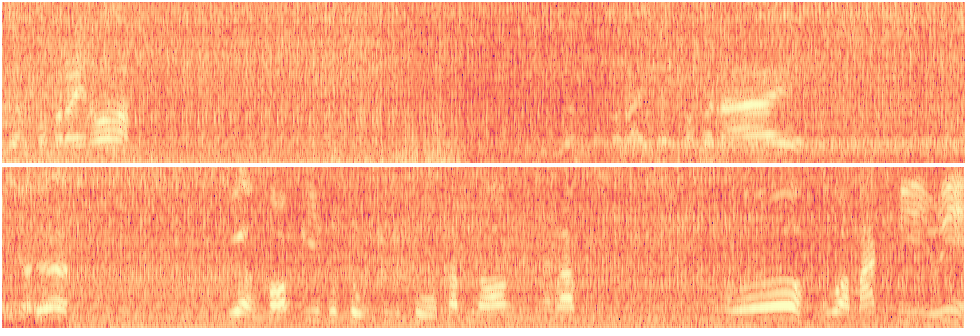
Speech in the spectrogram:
เรื่อง ของอะไรเนาะเครื่องของอะไรเครื่องของอะไรเดี๋ยวเด้อเครื่องของ i s u z u 4สูครับพี่น้องนะครับ โอ้นึกว่ามาร์คทีอยู่นี่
